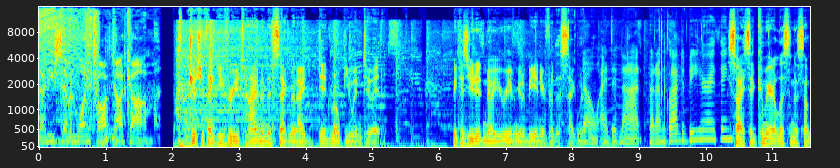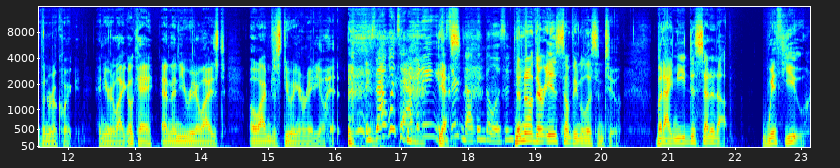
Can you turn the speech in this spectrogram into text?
971talk.com. Trisha, thank you for your time in this segment. I did rope you into it because you didn't know you were even going to be in here for this segment. No, I did not, but I'm glad to be here, I think. So I said, "Come here, listen to something real quick," and you're like, "Okay," and then you realized, "Oh, I'm just doing a radio hit." Is that what's happening? Yes. Is there nothing to listen to? no, no, there is something to listen to, but I need to set it up with you.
